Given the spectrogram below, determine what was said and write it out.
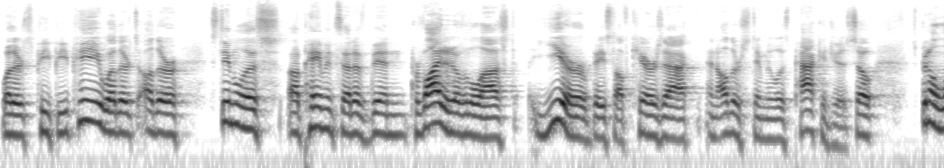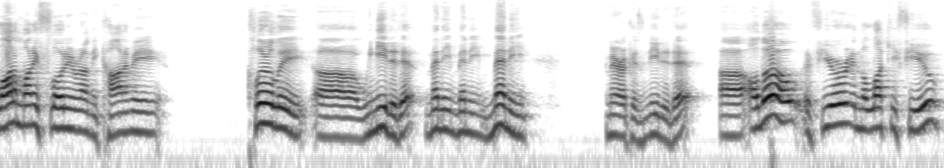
whether it's PPP, whether it's other stimulus uh, payments that have been provided over the last year based off CARES Act and other stimulus packages. So it's been a lot of money floating around the economy. Clearly, uh, we needed it. Many, many, many Americans needed it. Uh, although, if you're in the lucky few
